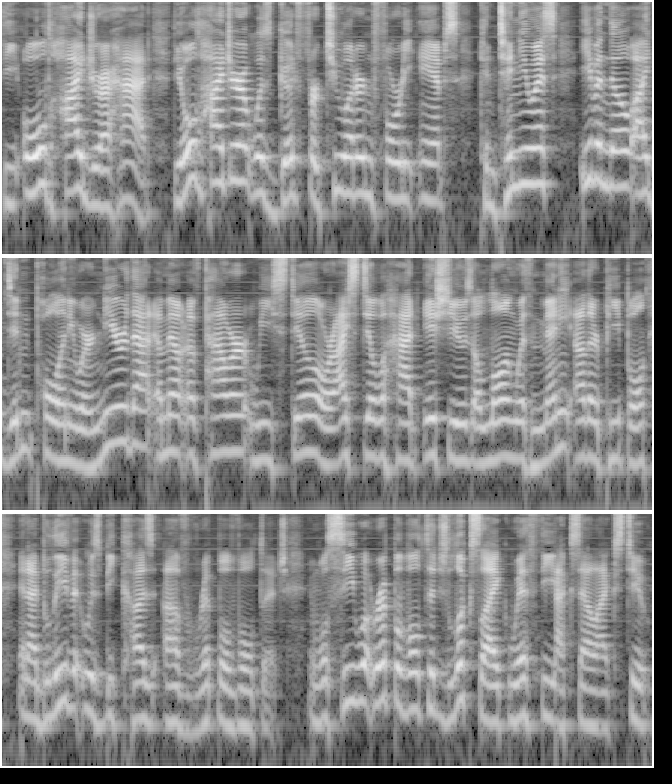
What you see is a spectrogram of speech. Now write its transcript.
the old Hydra had. The old Hydra was good for 240 amps continuous. Even though I didn't pull anywhere near that amount of power, we still, or I still had issues along with many other people, and I believe it was because of ripple voltage. And we'll see what ripple voltage looks like with the XLX2.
